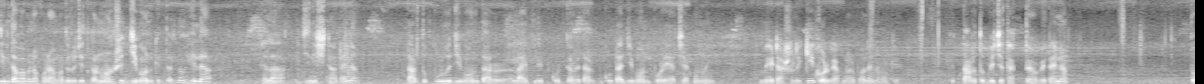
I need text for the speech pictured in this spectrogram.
চিন্তা ভাবনা করা আমাদের উচিত। কারণ মানুষের জীবন কিন্তু একদম হেলা হেলা জিনিস না, তাই না? তার তো পুরো জীবন তার লাইফ লিড করতে হবে, তার গোটা জীবন পড়ে আছে। এখন ওই মেয়েটা আসলে কি করবে, আপনারা বলেন আমাকে। তারও তো বেঁচে থাকতে হবে, তাই না? তো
